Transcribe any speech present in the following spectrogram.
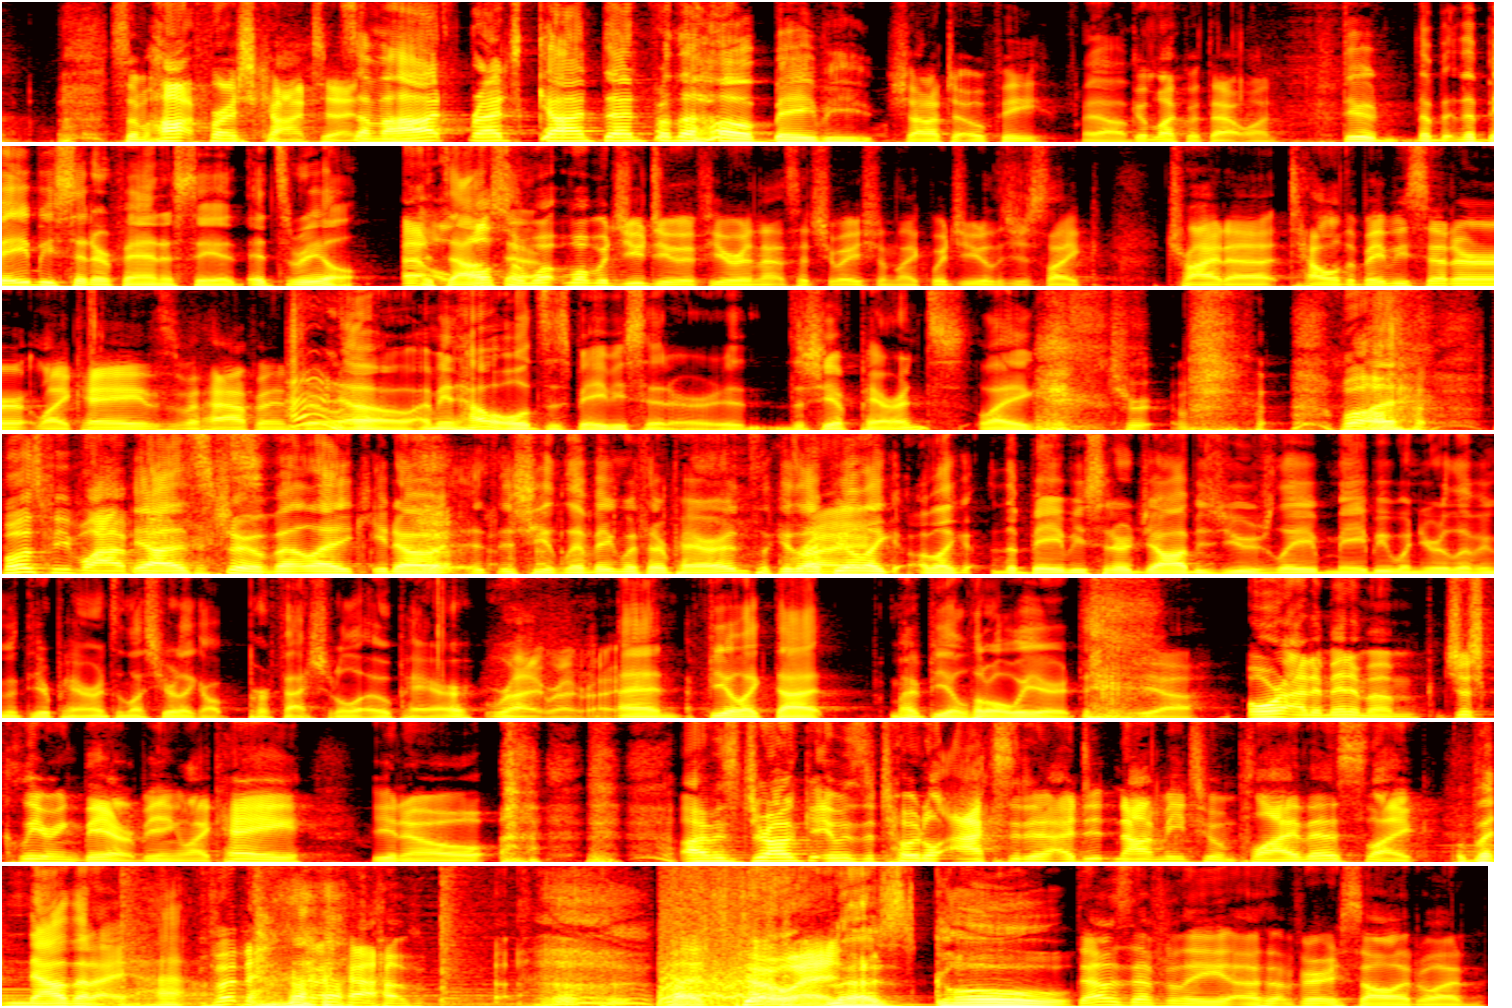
Some hot fresh content. Some hot, fresh content for the hub, baby. Shout out to OP. Yeah. Good luck with that one. Dude, the, the babysitter fantasy, it, it's real. Uh, It's out also, there. what what would you do if you were in that situation? Like, would you just like try to tell the babysitter, like, "Hey, this is what happened"? I don't or- know. I mean, how old's this babysitter? Does she have parents? Like, True. well, most people have. yeah, that's true. But like, you know, is, is she living with her parents? Because I feel like like the babysitter job is usually maybe when you're living with your parents, unless you're like a professional au pair. Right, right, right. And I feel like that might be a little weird. yeah. Or at a minimum, just clearing there, being like, "Hey, you know, I was drunk. It was a total accident. I did not mean to imply this. Like, but now that I have, but now that I have. Let's do it. let's go. that was definitely a, a very solid one.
